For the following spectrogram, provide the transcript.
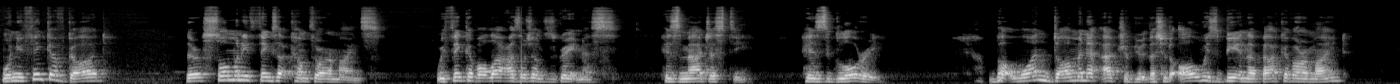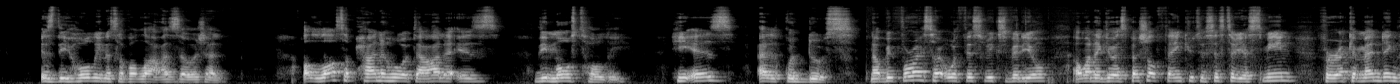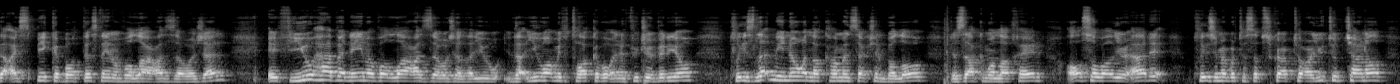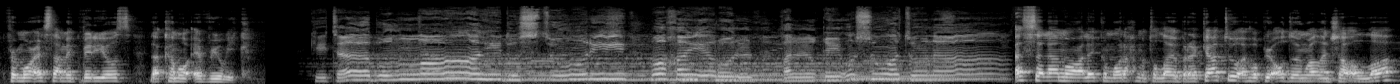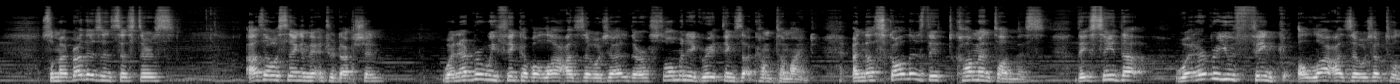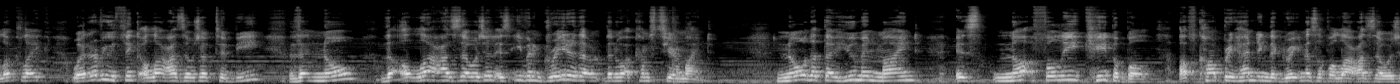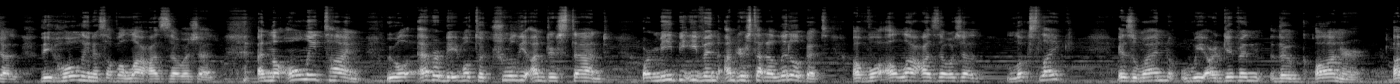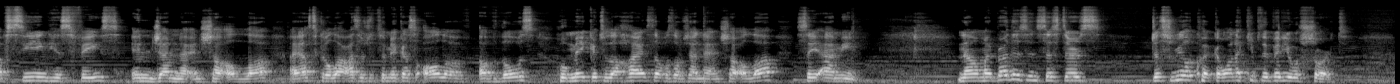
When you think of God, there are so many things that come through our minds. We think of Allah Azza greatness, His majesty, His glory. But one dominant attribute that should always be in the back of our mind is the holiness of Allah Azza. Allah subhanahu wa ta'ala is the most holy. He is Al-Quddus. Now before I start with this week's video, I want to give a special thank you to Sister Yasmin for recommending that I speak about this name of Allah Azza wa Jal. If you have a name of Allah Azza wa Jal that you, that you want me to talk about in a future video, please let me know in the comment section below. Jazakumullah khair. Also while you're at it, please remember to subscribe to our YouTube channel for more Islamic videos that come out every week. كتاب الله دستوري وخير الخلق أسوتنا Assalamu alaikum wa rahmatullahi wa barakatuh. I hope you're all doing well, inshallah. So, my brothers and sisters, as I was saying in the introduction, whenever we think of Allah Azza wa Jal, there are so many great things that come to mind. And the scholars, they comment on this. They say that whatever you think Allah Azza wa to look like, whatever you think Allah Azza wa to be, then know that Allah Azza wa is even greater than, than what comes to your mind. Know that the human mind is not fully capable of comprehending the greatness of Allah Azza wa the holiness of Allah Azza wa. And the only time we will ever be able to truly understand, or maybe even understand a little bit of what Allah Azza wa looks like, is when we are given the honor of seeing His face in Jannah, inshaAllah. I ask Allah Azza to make us all of, of those who make it to the highest levels of Jannah, inshaAllah. Say Ameen. Now, my brothers and sisters, just real quick, I want to keep the video short,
